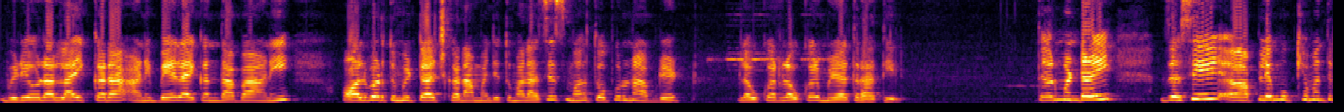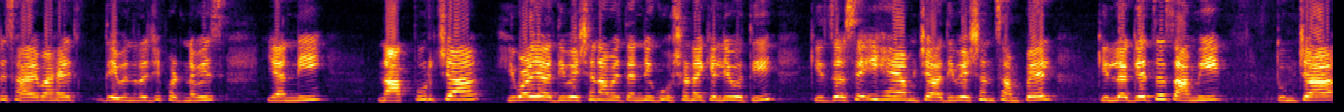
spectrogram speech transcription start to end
व्हिडिओला लाईक करा आणि बेल आयकन दाबा आणि ऑलवर तुम्ही टच करा म्हणजे तुम्हाला असेच महत्त्वपूर्ण अपडेट लवकर लवकर मिळत राहतील. तर मंडळी जसे आपले मुख्यमंत्री साहेब आहेत देवेंद्रजी फडणवीस यांनी नागपूरच्या हिवाळी अधिवेशनामध्ये त्यांनी घोषणा केली होती की जसेही हे आमचे अधिवेशन संपेल की लगेचच आम्ही तुमच्या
